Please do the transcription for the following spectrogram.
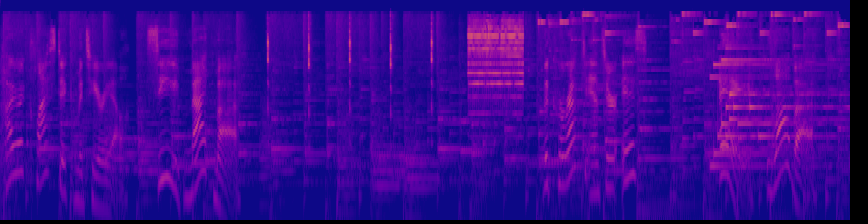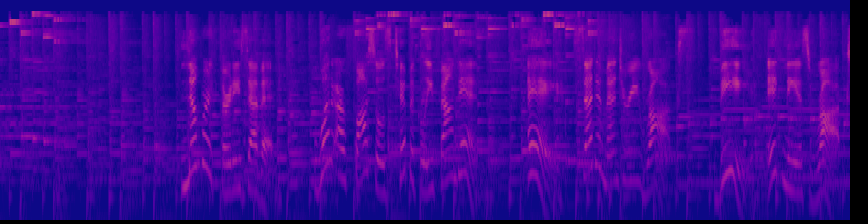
Pyroclastic material C. Magma The correct answer is A. Lava. Number 37. What are fossils typically found in? A. Sedimentary rocks. B. Igneous rocks.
